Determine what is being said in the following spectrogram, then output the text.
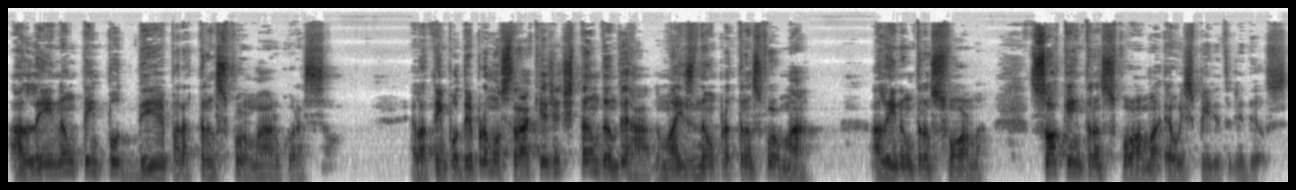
A lei não tem poder para transformar o coração. Ela tem poder para mostrar que a gente está andando errado, mas não para transformar. A lei não transforma. Só quem transforma é o Espírito de Deus.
